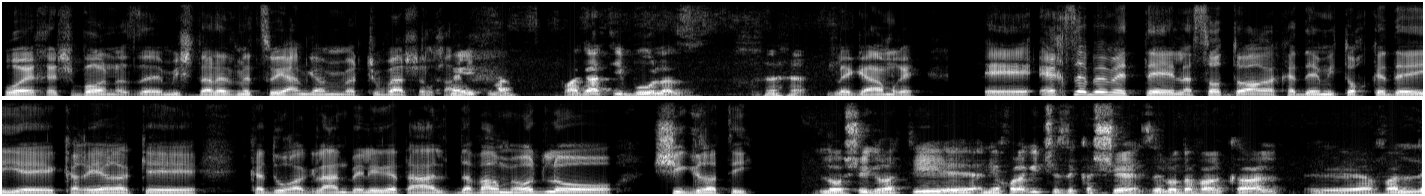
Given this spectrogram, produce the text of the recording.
רואה חשבון אז אה, משתלב מצוין גם עם התשובה שלך. פגעתי בול אז. לגמרי. אה, איך זה באמת אה, לעשות תואר אקדמי תוך כדי אה, קריירה ככדורגלן בליגת העל דבר מאוד לא שגרתי. לא שגרתי, אני יכול להגיד שזה קשה, זה לא דבר קל, אבל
